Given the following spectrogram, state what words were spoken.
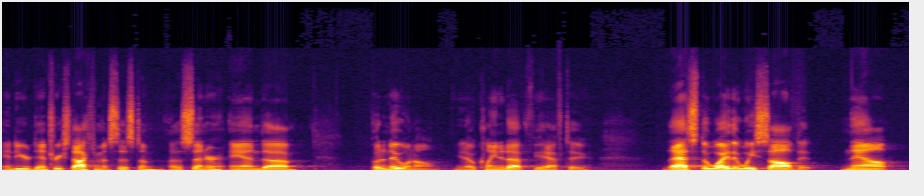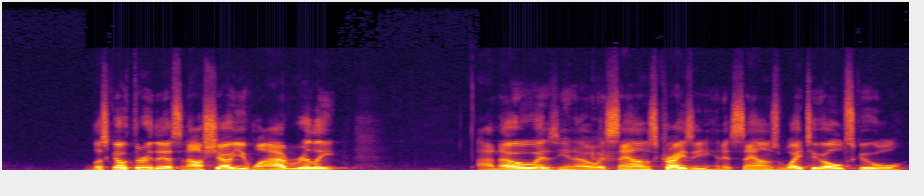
into your Dentrix document system uh, center, and uh, put a new one on. You know, clean it up if you have to. That's the way that we solved it. Now, let's go through this, and I'll show you why I really I know it's, you know, it sounds crazy and it sounds way too old school,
